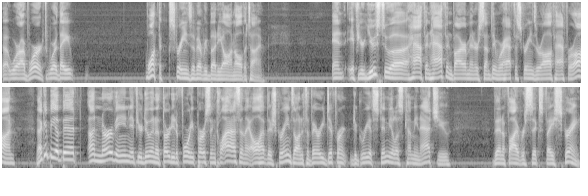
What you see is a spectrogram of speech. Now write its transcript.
uh, where I've worked where they want the screens of everybody on all the time. And if you're used to a half and half environment or something where half the screens are off, half are on, that can be a bit unnerving if you're doing a 30 to 40 person class and they all have their screens on. It's a very different degree of stimulus coming at you than a five or six face screen.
